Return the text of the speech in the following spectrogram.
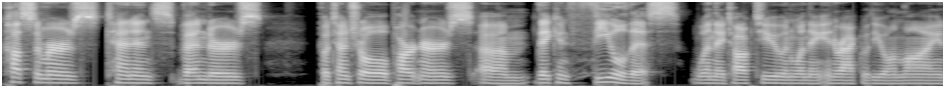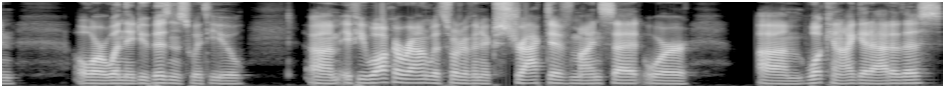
Customers, tenants, vendors, potential partners, um, they can feel this when they talk to you and when they interact with you online or when they do business with you. Um, if you walk around with sort of an extractive mindset or um, what can I get out of this,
